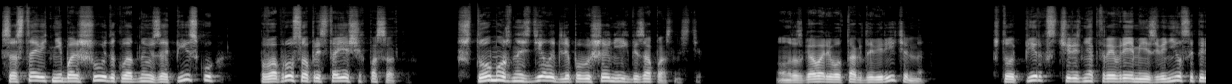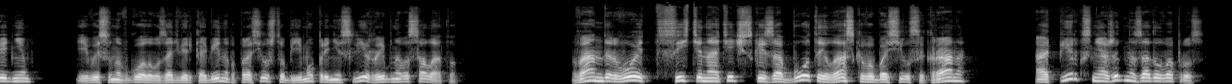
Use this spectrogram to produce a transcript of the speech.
составить небольшую докладную записку по вопросу о предстоящих посадках. Что можно сделать для повышения их безопасности? Он разговаривал так доверительно, что Пиркс через некоторое время извинился перед ним и, высунув голову за дверь кабины, попросил, чтобы ему принесли рыбного салату. Вандер Войт с истинно отеческой заботой ласково басил с экрана, а Пиркс неожиданно задал вопрос.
